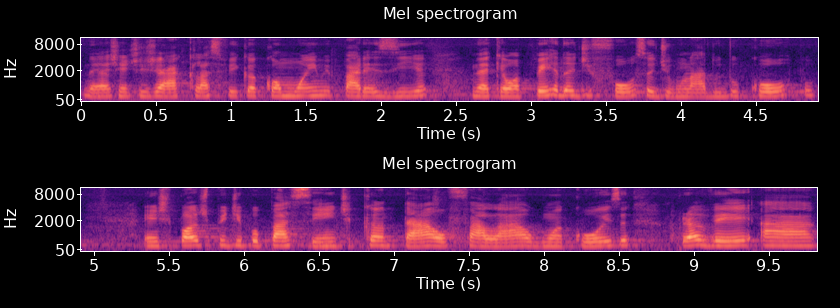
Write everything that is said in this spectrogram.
né, a gente já classifica como hemiparesia, né, que é uma perda de força de um lado do corpo. A gente pode pedir para o paciente cantar ou falar alguma coisa para ver a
